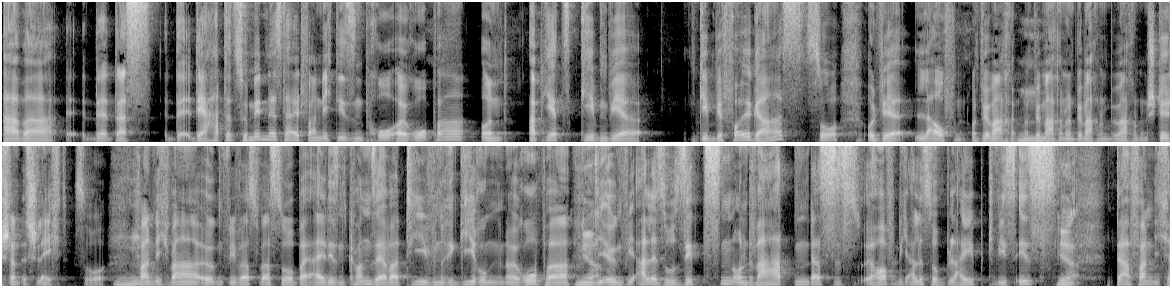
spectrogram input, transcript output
aber äh, das, der hatte zumindest halt, fand ich, diesen Pro-Europa und ab jetzt geben wir geben wir Vollgas so und wir laufen und wir machen mhm. und wir mhm. machen und wir machen und wir machen und Stillstand ist schlecht so mhm. fand ich war irgendwie was was so bei all diesen konservativen Regierungen in Europa ja. die irgendwie alle so sitzen und warten dass es hoffentlich alles so bleibt wie es ist ja. da fand ich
